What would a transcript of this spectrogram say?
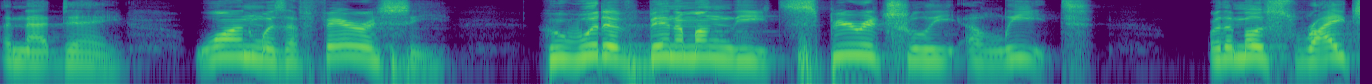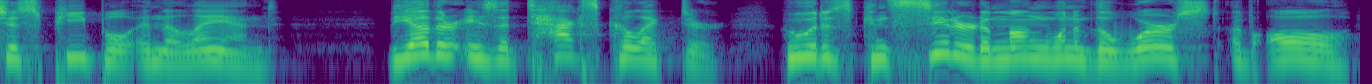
in that day. One was a Pharisee who would have been among the spiritually elite or the most righteous people in the land. The other is a tax collector who is considered among one of the worst of all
